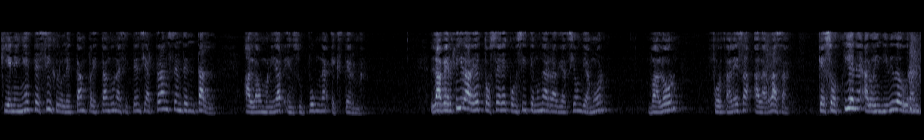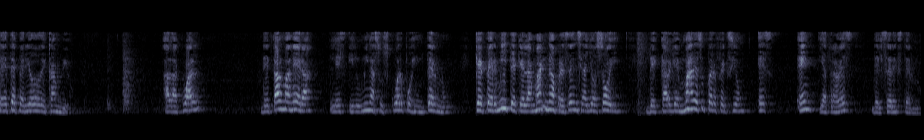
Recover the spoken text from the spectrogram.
quienes en este ciclo le están prestando una asistencia trascendental a la humanidad en su pugna externa. La vertida de estos seres consiste en una radiación de amor, valor, fortaleza a la raza, que sostiene a los individuos durante este periodo de cambio, a la cual de tal manera les ilumina sus cuerpos internos, que permite que la magna presencia yo soy descargue más de su perfección es en y a través del ser externo.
